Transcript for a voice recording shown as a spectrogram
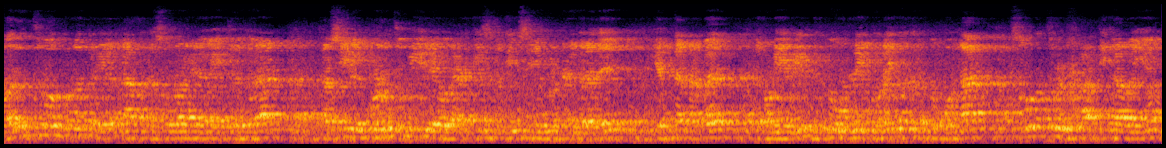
மருத்துவ குணங்கள் எல்லாம் அந்த சூறாவில் வைத்து ரசீல் குழுத்துமையிலே ஒரு ஹதீஸ் பதிவு செய்யப்பட்டிருக்கிறது. எந்த நபர் தன்னுடைய வீட்டுக்கு உள்ளே நுழைவதற்கு முன்னால் சூரத்துள் ஃபாத்திகாவையும்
